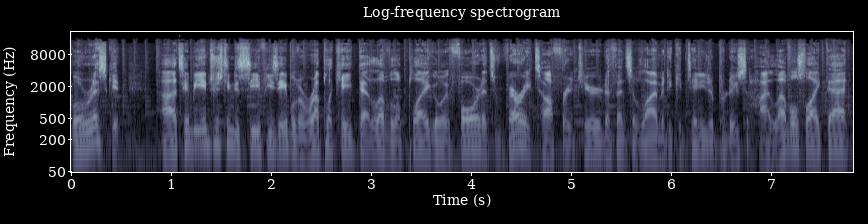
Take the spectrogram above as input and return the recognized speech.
we'll risk it. Uh, it's going to be interesting to see if he's able to replicate that level of play going forward. It's very tough for interior defensive linemen to continue to produce at high levels like that.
